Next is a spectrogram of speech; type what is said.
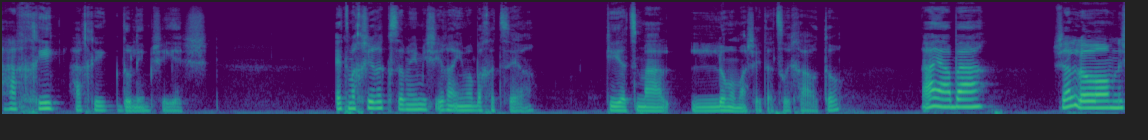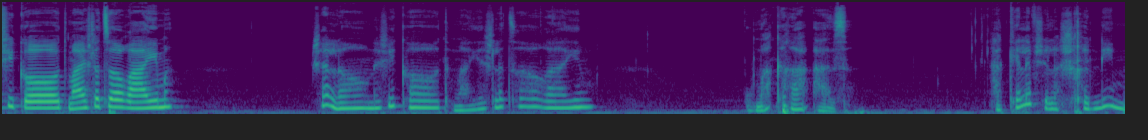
הכי הכי גדולים שיש. את מכשיר הקסמים השאירה אימא בחצר, כי היא עצמה לא ממש הייתה צריכה אותו. היי אבא, שלום, נשיקות, מה יש לצהריים? שלום, נשיקות, מה יש לצהריים? ומה קרה אז? הכלב של השכנים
